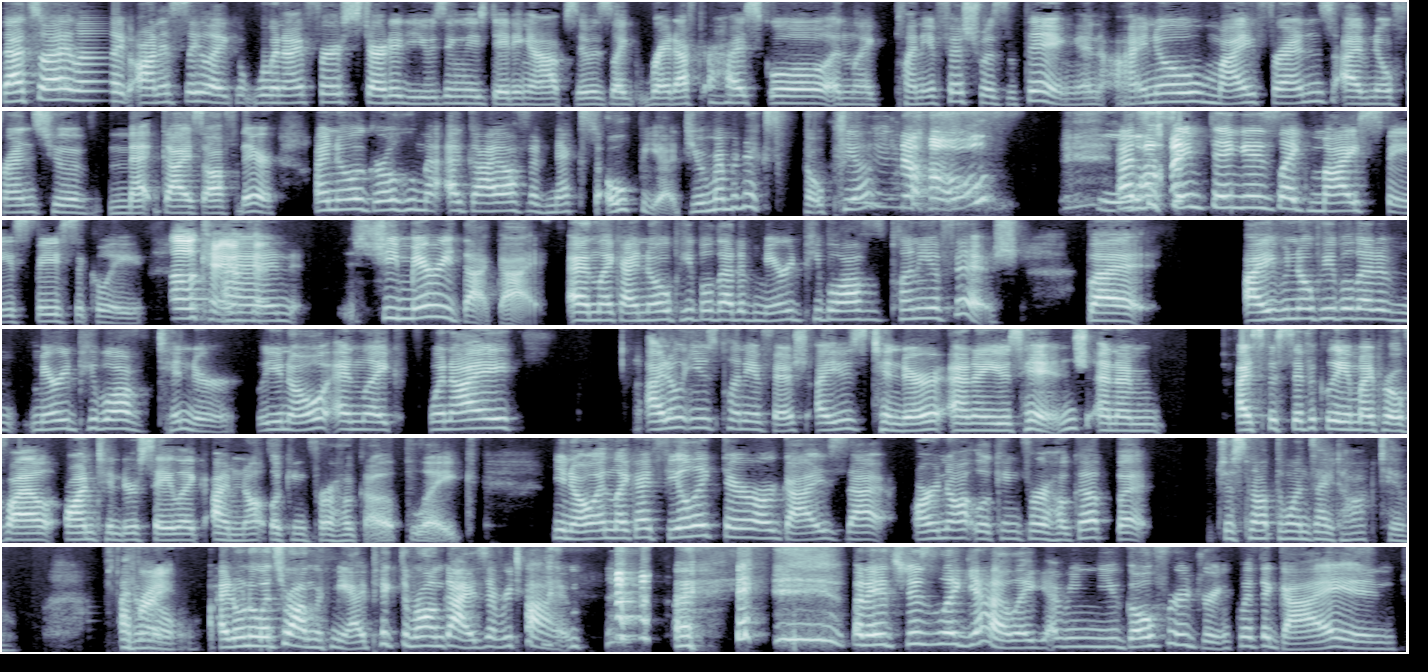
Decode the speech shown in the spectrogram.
that's why like honestly like when i first started using these dating apps it was like right after high school and like plenty of fish was the thing. And i know my friends i have no friends who have met guys off there. I know a girl who met a guy off of Nexopia. Do you remember Nexopia? No. That's what? the same thing as like myspace basically. Okay and okay. she married that guy. And like i know people that have married people off of plenty of fish. But I even know people that have married people off Tinder, you know, and like when I I don't use plenty of fish. I use Tinder and I use Hinge and I'm I specifically in my profile on Tinder say like I'm not looking for a hookup like you know and like I feel like there are guys that are not looking for a hookup but just not the ones I talk to. I don't right. know. I don't know what's wrong with me. I pick the wrong guys every time. but it's just like yeah, like I mean you go for a drink with a guy and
